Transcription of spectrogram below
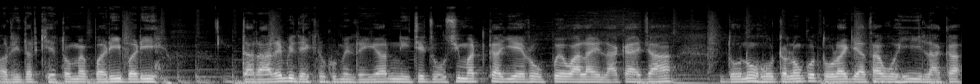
और इधर खेतों में बड़ी बड़ी दरारें भी देखने को मिल रही है और नीचे जोशीमठ का ये रोपवे वाला इलाका है जहाँ दोनों होटलों को तोड़ा गया था, वही इलाका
